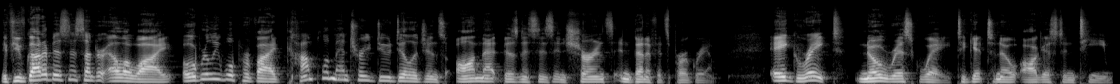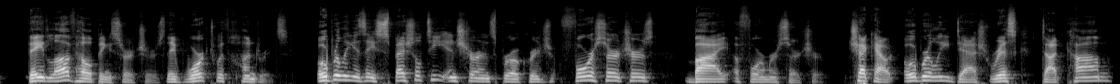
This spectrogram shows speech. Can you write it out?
If you've got a business under LOI, Oberle will provide complimentary due diligence on that business's insurance and benefits program. A great, no risk way to get to know August and team. They love helping searchers, they've worked with hundreds. Oberle is a specialty insurance brokerage for searchers by a former searcher. Check out oberle risk.com,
